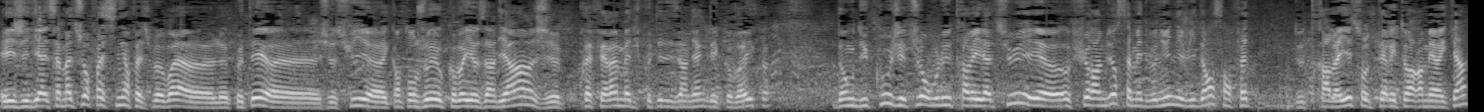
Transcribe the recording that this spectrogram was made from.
Et j'ai ça m'a toujours fasciné en fait. Je, voilà euh, le côté euh, je suis quand on jouait aux cowboys aux indiens je préférais mettre du côté des indiens que des cowboys donc du coup j'ai toujours voulu travailler là-dessus et au fur et à mesure ça m'est devenu une évidence en fait de travailler sur le territoire américain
